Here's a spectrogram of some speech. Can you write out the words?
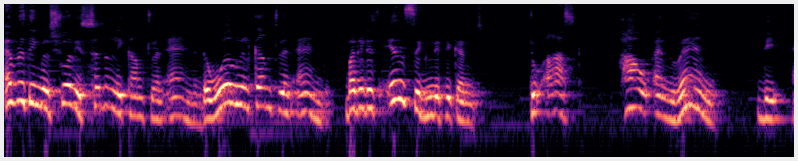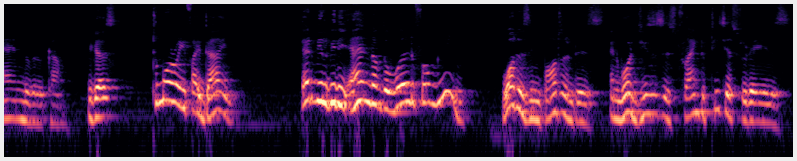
everything will surely suddenly come to an end. The world will come to an end, but it is insignificant to ask how and when the end will come. Because tomorrow, if I die, that will be the end of the world for me. What is important is, and what Jesus is trying to teach us today is,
